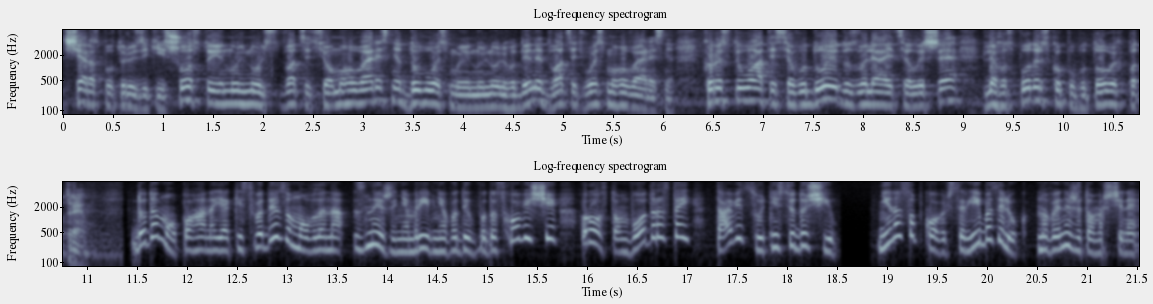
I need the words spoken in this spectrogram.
Ще раз повторюсь, який з 6.00 з 27 вересня до 8.00 години 28 вересня. Користуватися водою дозволяється лише для господарсько-побутових потреб. Додамо, погана якість води зумовлена зниженням рівня води в водосховищі, ростом водоростей та відсутністю дощів. Ніна Собкович, Сергій Базилюк. Новини Житомирщини.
